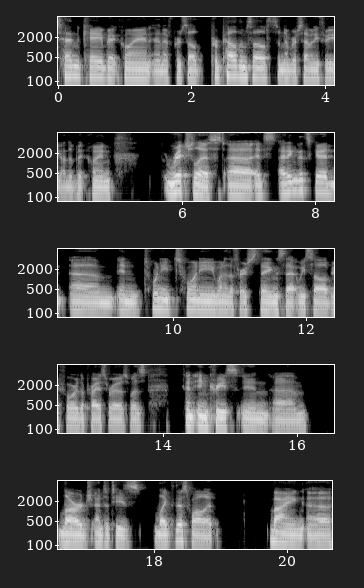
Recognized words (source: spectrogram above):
10k bitcoin and have propelled themselves to number 73 on the bitcoin rich list. Uh it's i think that's good. Um in 2020 one of the first things that we saw before the price rose was an increase in um large entities like this wallet buying uh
